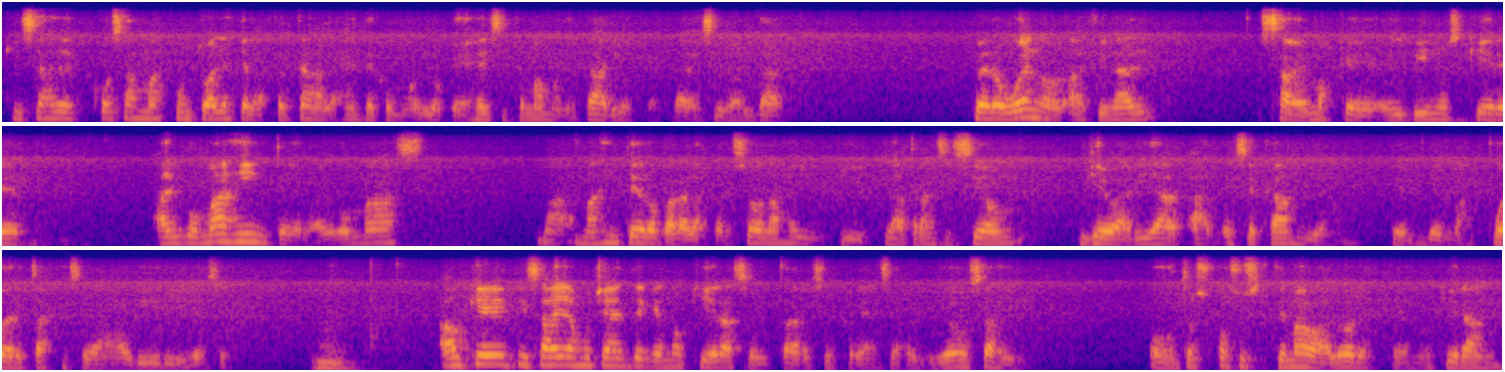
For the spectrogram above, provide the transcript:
quizás de cosas más puntuales que le afectan a la gente, como lo que es el sistema monetario, pues, la desigualdad. Pero bueno, al final sabemos que el Venus quiere algo más íntegro, algo más, más, íntegro para las personas y, la transición llevaría a ese cambio de, más puertas que se van a abrir y eso. Mm. Aunque quizás haya mucha gente que no quiera soltar sus creencias religiosas y otros o su sistema de valores que no quieran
